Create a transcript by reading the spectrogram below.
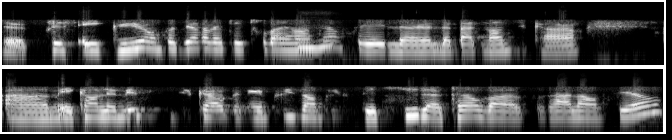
de plus aigu, on peut dire, avec les troubles alimentaires, mhm. c'est le, battement du cœur. Euh, et quand le muscle du cœur devient de plus en plus petit, le cœur va ralentir.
